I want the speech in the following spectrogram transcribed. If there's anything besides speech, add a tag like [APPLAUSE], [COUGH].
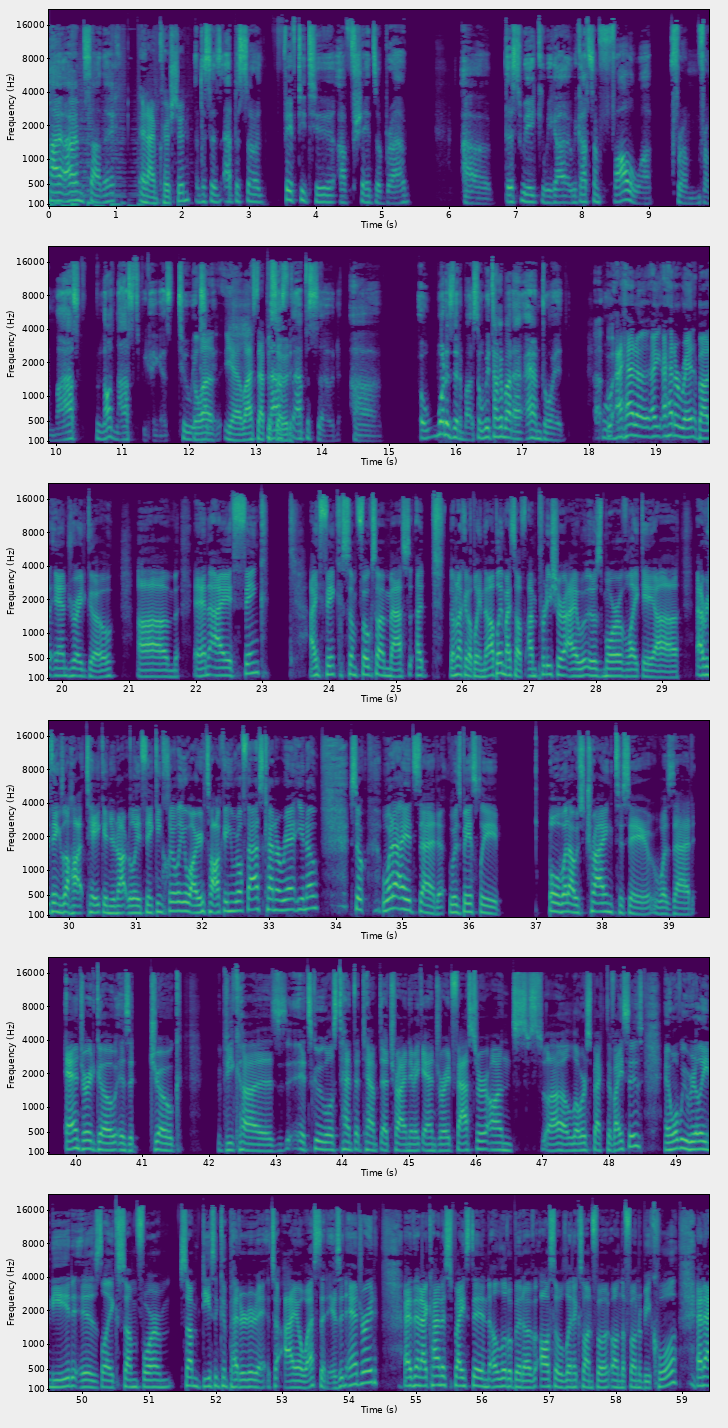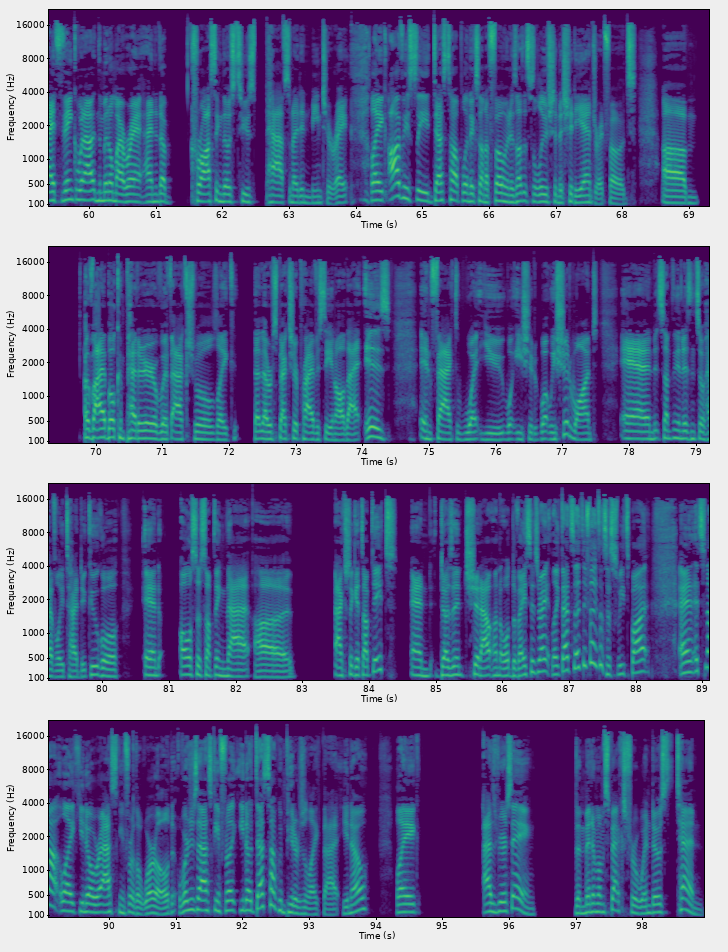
Hi, I'm Sadek. And I'm Christian. And this is episode 52 of Shades of Brown. Uh, this week we got we got some follow up from from last not last week I guess two weeks la- ago. yeah last episode last episode uh what is it about so we're talking about uh, Android uh, I had a I, I had a rant about Android Go um and I think I think some folks on mass. I, am not going to blame them. I'll blame myself. I'm pretty sure I it was more of like a uh, everything's a hot take and you're not really thinking clearly while you're talking real fast kind of rant, you know. So what I had said was basically, well, what I was trying to say was that Android Go is a joke because it's Google's 10th attempt at trying to make Android faster on uh, lower spec devices. And what we really need is like some form, some decent competitor to, to iOS that isn't Android. And then I kind of spiced in a little bit of also Linux on phone on the phone would be cool. And I think when I was in the middle of my rant, I ended up crossing those two paths when I didn't mean to, right? Like, obviously, desktop Linux on a phone is not the solution to shitty Android phones. Um, a viable competitor with actual like that, that respects your privacy and all that is in fact what you what you should what we should want and something that isn't so heavily tied to google and also something that uh actually gets updates and doesn't shit out on old devices, right? Like that's I feel like that's a sweet spot. And it's not like, you know, we're asking for the world. We're just asking for like, you know, desktop computers are like that, you know? Like as we were saying, the minimum specs for Windows 10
